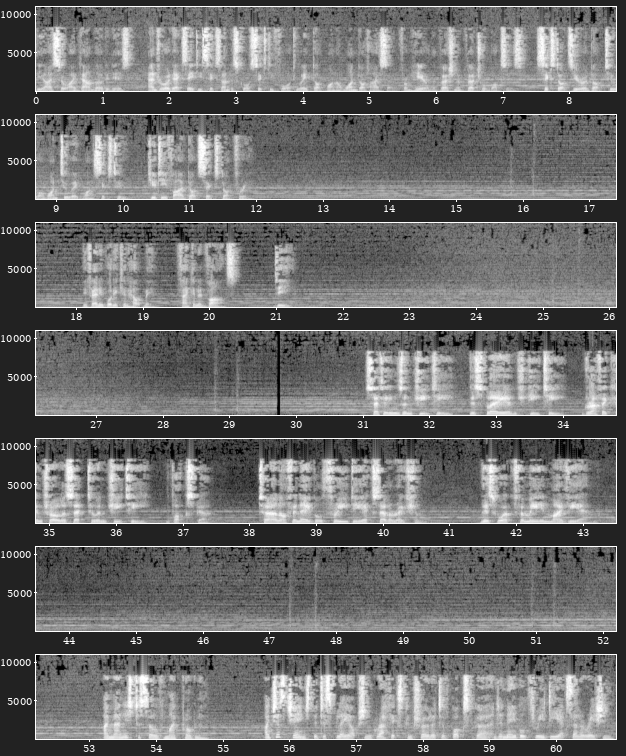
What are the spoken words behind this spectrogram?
The ISO I downloaded is Android x86 underscore 64 to 8.101.ISO. From here the version of VirtualBox is 6.0.2 or 128162, Qt5.6.3. If anybody can help me, thank in advance. D. Settings and GT, Display and GT, Graphic Controller Set to and GT, VBoxVGA. Turn off Enable 3D Acceleration. This worked for me in my VM. I managed to solve my problem. I just changed the display option graphics controller to VBoxVGA and enabled 3D acceleration.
